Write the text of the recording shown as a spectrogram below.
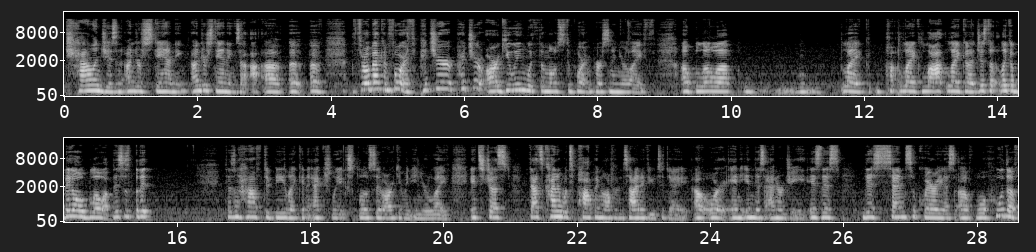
challenges and understanding understandings of, of, of, of, throw back and forth picture picture arguing with the most important person in your life a blow up like like lot like a just a, like a big old blow up this is but it doesn't have to be like an actually explosive argument in your life it's just that's kind of what's popping off inside of you today uh, or and in this energy is this this sense aquarius of well who the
